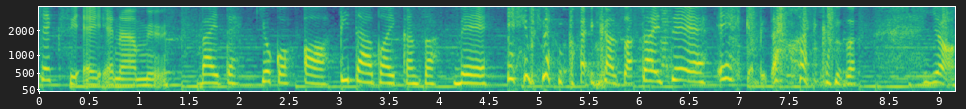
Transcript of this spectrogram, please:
Seksi ei enää myy. Väite joko A pitää paikkansa, B ei pidä paikkansa, tai C ehkä pitää paikkansa. Joo.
